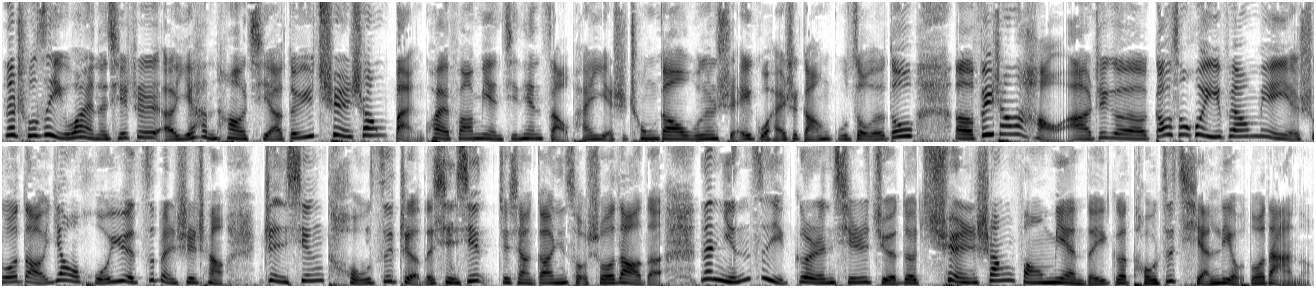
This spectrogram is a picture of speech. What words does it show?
那除此以外呢，其实呃也很好奇啊，对于券商板块方面，今天早盘也是冲高，无论是 A 股还是港股走的都呃非常的好啊。这个高层会议方面也说到要活跃资本市场，振兴投资者的信心，就像刚您所说到的。那您自己个人其实觉得券商方面的一个投资潜力有多大呢？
